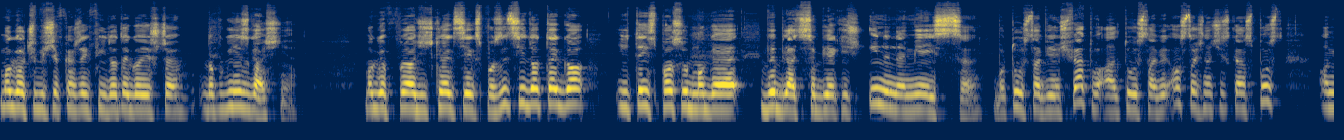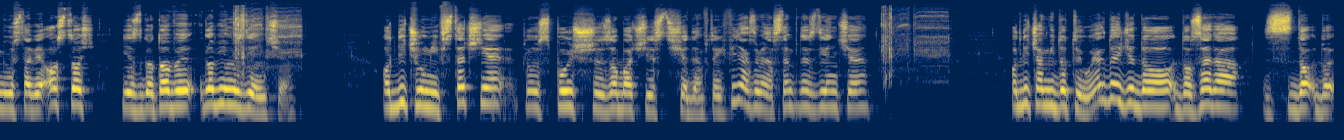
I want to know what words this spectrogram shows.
Mogę oczywiście w każdej chwili do tego jeszcze, dopóki nie zgaśnie. Mogę wprowadzić korekcję ekspozycji do tego i w ten sposób mogę wybrać sobie jakieś inne miejsce, bo tu ustawiłem światło, ale tu ustawię ostrość, naciskam spust, on mi ustawia ostrość, jest gotowy, robimy zdjęcie. Odliczył mi wstecznie, spójrz, zobacz, jest 7 w tej chwili. Jak zrobię następne zdjęcie, odlicza mi do tyłu. Jak dojdzie do, do zera, z, do, do,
